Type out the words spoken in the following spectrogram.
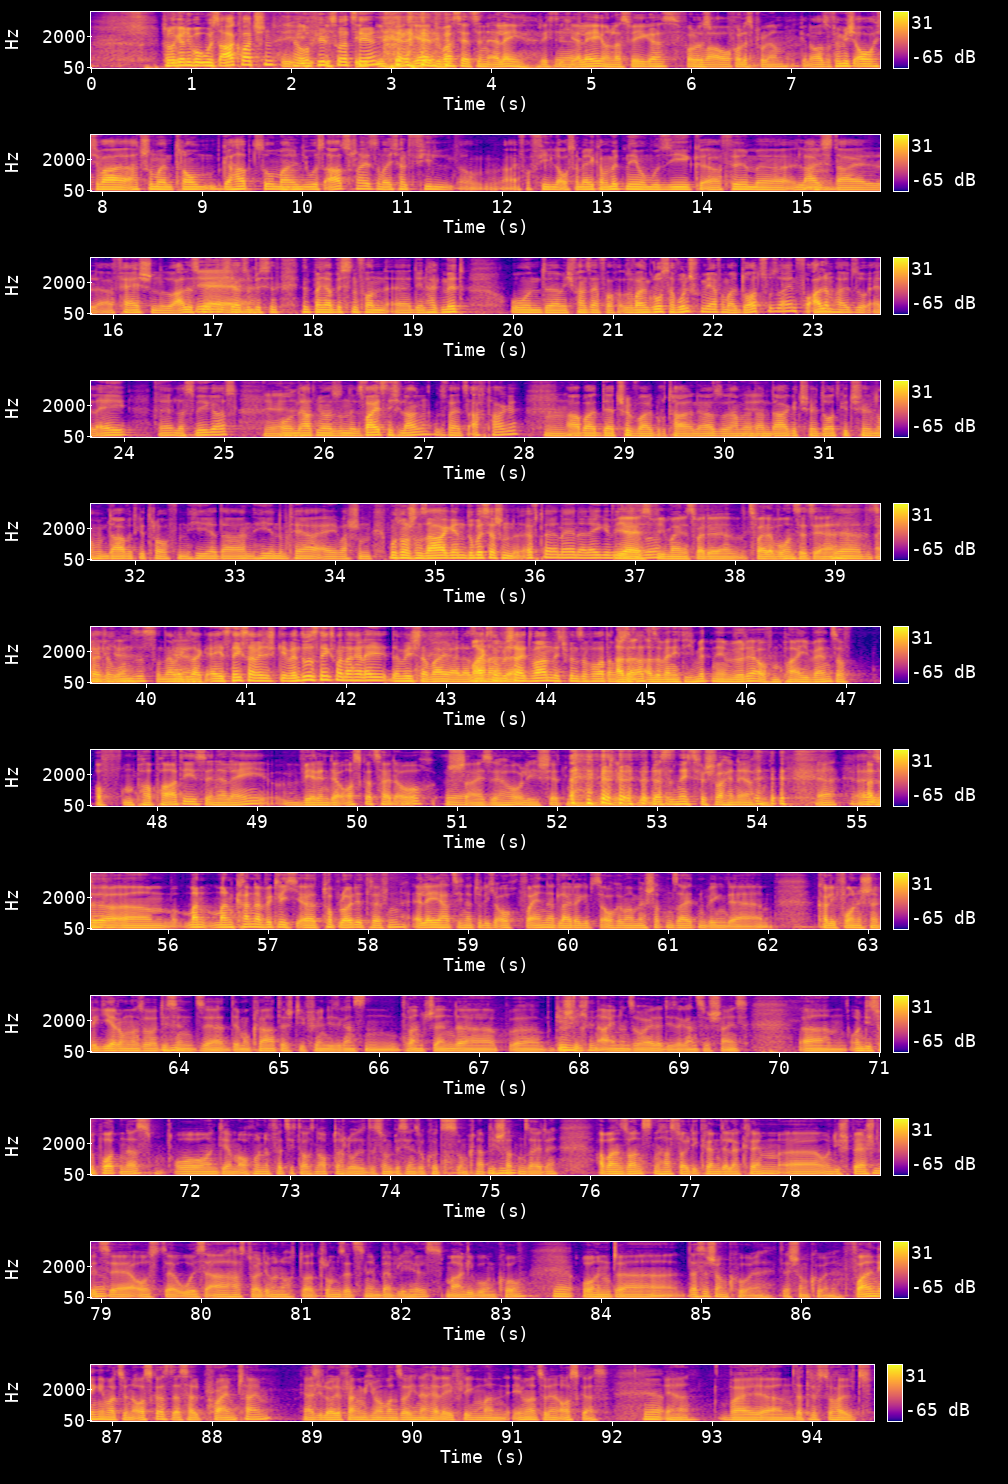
Können wir gerne über USA quatschen? Ich habe viel zu erzählen. Ich, ich denk, ja, du warst jetzt in LA, richtig? Ja. LA und Las Vegas, volles, auch, volles Programm. Genau, also für mich auch, ich war, hatte schon mal einen Traum gehabt, so mal in die USA zu reisen, weil ich halt viel, ähm, einfach viel aus Amerika mitnehme, Musik, äh, Filme, Lifestyle, mhm. Fashion, so alles yeah. mögliche, also ein bisschen, nimmt man ja ein bisschen von äh, denen halt mit. Und äh, ich fand es einfach, also war ein großer Wunsch von mir, einfach mal dort zu sein. Vor allem mhm. halt so LA, ne, Las Vegas. Yeah. Und da hatten wir so eine, es war jetzt nicht lang, es war jetzt acht Tage, mhm. aber der Trip war halt brutal. Ne? Also haben wir yeah. dann da gechillt, dort gechillt, noch mit David getroffen, hier, da, hier hin und her. Ey, war schon, muss man schon sagen, du bist ja schon öfter ne, in LA gewesen. Ja, ist so. wie mein zweiter zweite Wohnsitz, ja. Ja, der zweite Wohnsitz. Und dann haben wir gesagt, ey, das nächste Mal, wenn, ich, wenn du das nächste Mal nach LA, dann bin ich dabei, Alter. Sagst du Bescheid wann, ich bin sofort am also, Start. Also wenn ich dich mitnehmen würde auf ein paar Events, auf auf ein paar Partys in LA, während der Oscar-Zeit auch. Ja. Scheiße, holy shit, man, das ist nichts für schwache Nerven. Ja? Also ähm, man, man kann da wirklich äh, Top-Leute treffen. LA hat sich natürlich auch verändert. Leider gibt es auch immer mehr Schattenseiten wegen der kalifornischen Regierung und so. Die mhm. sind sehr demokratisch, die führen diese ganzen Transgender-Geschichten äh, mhm. ein und so weiter, dieser ganze Scheiß. Ähm, und die supporten das und die haben auch 140.000 Obdachlose, das ist so ein bisschen so kurz und knapp die mhm. Schattenseite. Aber ansonsten hast du halt die Creme de la Creme äh, und die Speerspitze ja. aus der USA hast du halt immer noch dort rumsitzen in Beverly Hills, Malibu und Co. Ja. Und äh, das ist schon cool, das ist schon cool. Vor allen Dingen immer zu den Oscars, das ist halt Primetime. Ja, die Leute fragen mich immer, wann soll ich nach LA fliegen? Man, immer zu den Oscars. Ja. ja weil ähm, da triffst du halt,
